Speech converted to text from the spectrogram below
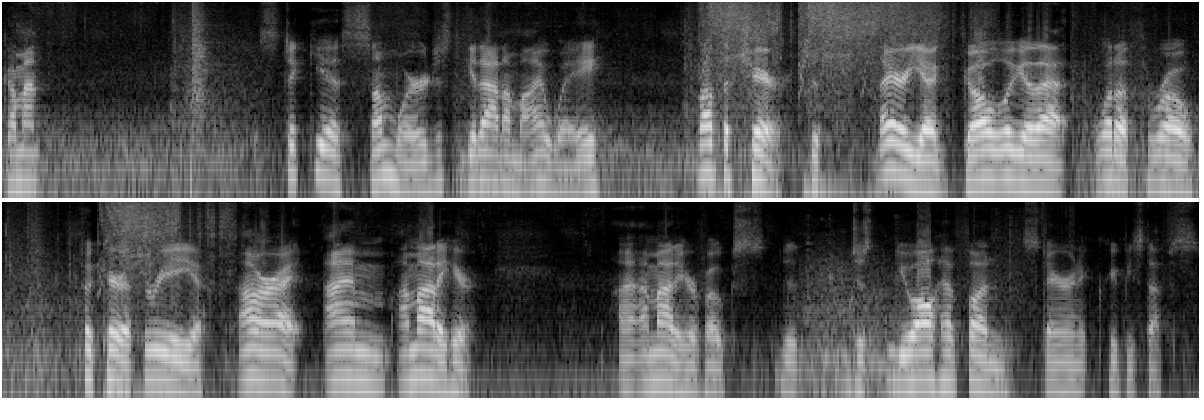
Come on. Stick you somewhere just to get out of my way. How about the chair? Just there you go. Look at that. What a throw. Took care of three of you. All right, I'm I'm out of here. I, I'm out of here, folks. Ju- Just you all have fun staring at creepy stuffs.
